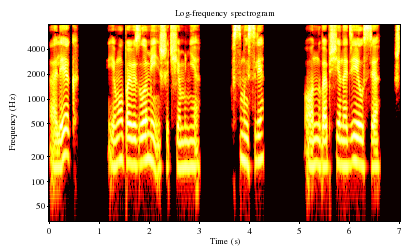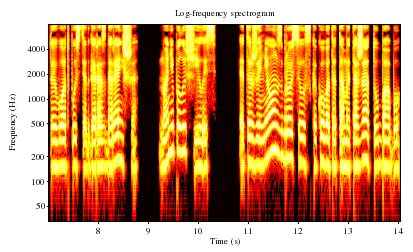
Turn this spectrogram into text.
«Олег? Ему повезло меньше, чем мне». «В смысле?» Он вообще надеялся, что его отпустят гораздо раньше, но не получилось. Это же не он сбросил с какого-то там этажа ту бабу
